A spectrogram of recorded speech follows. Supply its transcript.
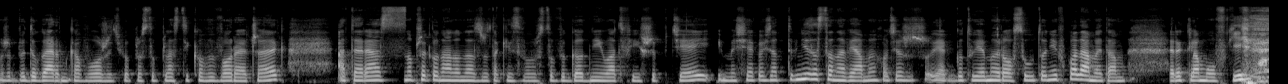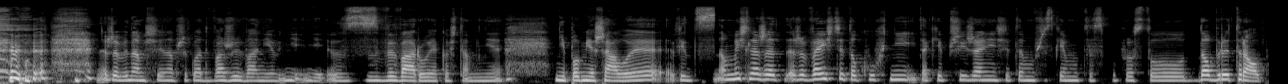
żeby do garnka włożyć po prostu plastikowy woreczek. A teraz no, przekonano nas, że tak jest po prostu wygodniej, łatwiej, szybciej i my się jakoś nad tym nie zastanawiamy, chociaż jak gotujemy rosół, to nie wkładamy tam reklamówki, żeby nam się na przykład warzywa nie, nie, nie, z wywaru jakoś tam nie, nie pomieszały. Więc no, myślę, że, że wejście do kuchni i takie przyjrzenie się temu wszystkiemu to jest po prostu dobry trop.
